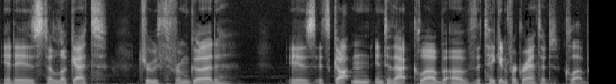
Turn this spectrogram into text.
it is to look at truth from good. Is it's gotten into that club of the taken for granted club.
